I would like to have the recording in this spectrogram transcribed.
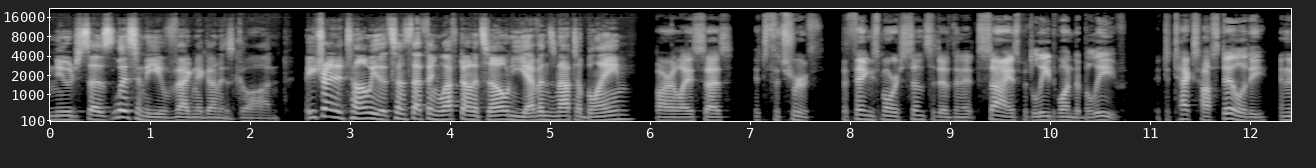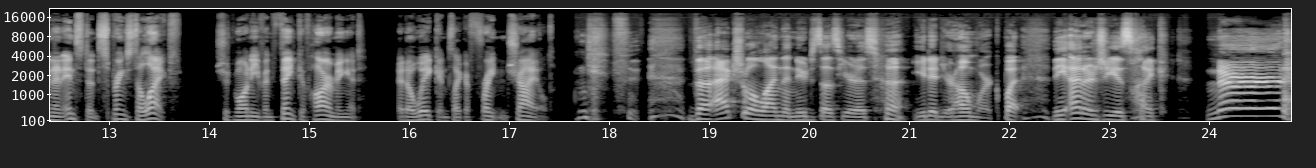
Nooj says, "Listen to you, Vegnagun is gone. Are you trying to tell me that since that thing left on its own, Yevon's not to blame?" Barley says, It's the truth. The thing's more sensitive than its size would lead one to believe. It detects hostility and in an instant springs to life. Should one even think of harming it, it awakens like a frightened child. the actual line that Nooj says here is, huh, "You did your homework," but the energy is like, "Nerd."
